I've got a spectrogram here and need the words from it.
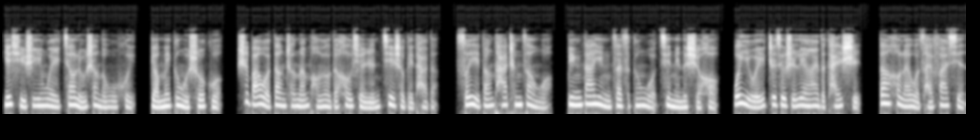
也许是因为交流上的误会，表妹跟我说过，是把我当成男朋友的候选人介绍给她的。所以，当她称赞我，并答应再次跟我见面的时候，我以为这就是恋爱的开始，但后来我才发现，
